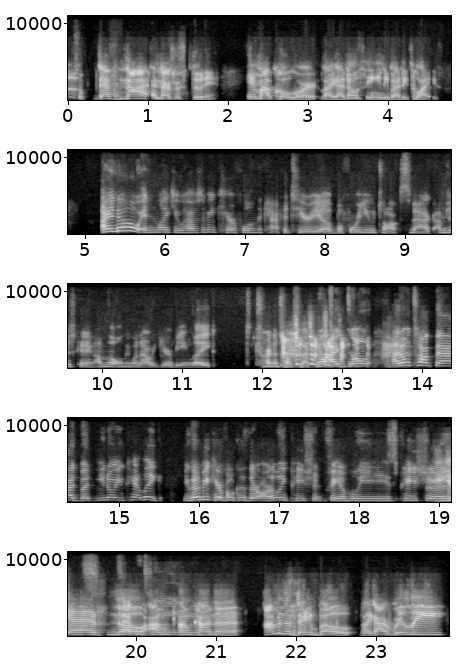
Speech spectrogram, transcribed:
That's not a nursing student in my cohort. Like I don't see anybody twice. I know, and like you have to be careful in the cafeteria before you talk smack. I'm just kidding. I'm the only one out here being like trying to talk smack. No, I don't I don't talk bad, but you know, you can't like you got to be careful because there are like patient families, patients, Yes, no, I'm I'm kind of I'm in the same boat. Like I really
